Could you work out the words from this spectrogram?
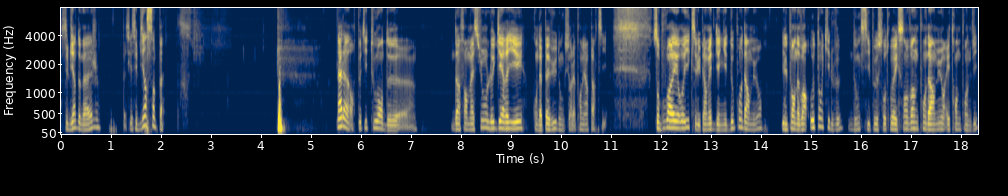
c'est bien dommage, parce que c'est bien sympa. Alors, petit tour euh, d'information, le guerrier qu'on n'a pas vu donc sur la première partie. Son pouvoir héroïque, ça lui permet de gagner 2 points d'armure. Il peut en avoir autant qu'il veut, donc s'il peut se retrouver avec 120 points d'armure et 30 points de vie.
